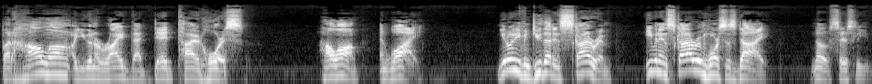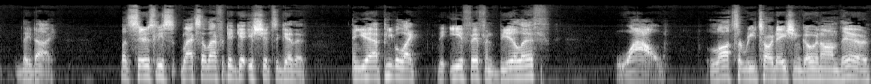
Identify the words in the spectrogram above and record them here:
But how long are you going to ride that dead, tired horse? How long? And why? You don't even do that in Skyrim. Even in Skyrim, horses die. No, seriously, they die. But seriously, Black South Africa, get your shit together. And you have people like the EFF and BLF. Wow. Lots of retardation going on there.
